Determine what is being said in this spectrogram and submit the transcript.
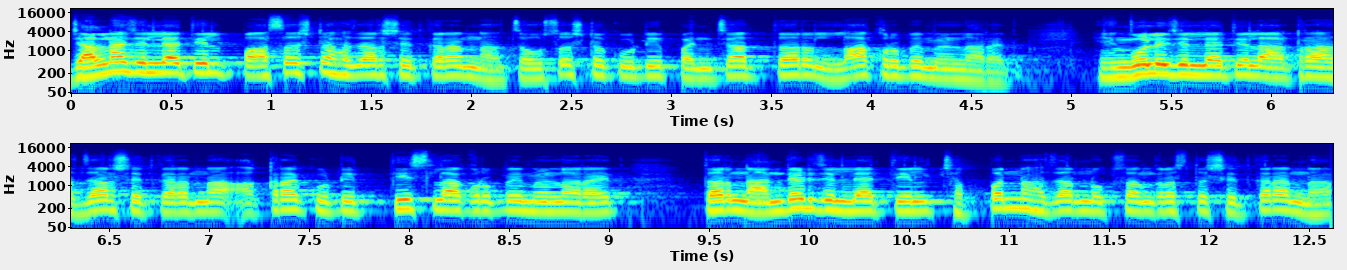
जालना जिल्ह्यातील पासष्ट हजार शेतकऱ्यांना चौसष्ट कोटी पंच्याहत्तर लाख रुपये मिळणार आहेत. हिंगोली जिल्ह्यातील अठरा हजार शेतकऱ्यांना अकरा कोटी तीस लाख रुपये मिळणार आहेत. तर नांदेड जिल्ह्यातील छप्पन्न हजार नुकसानग्रस्त शेतकऱ्यांना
